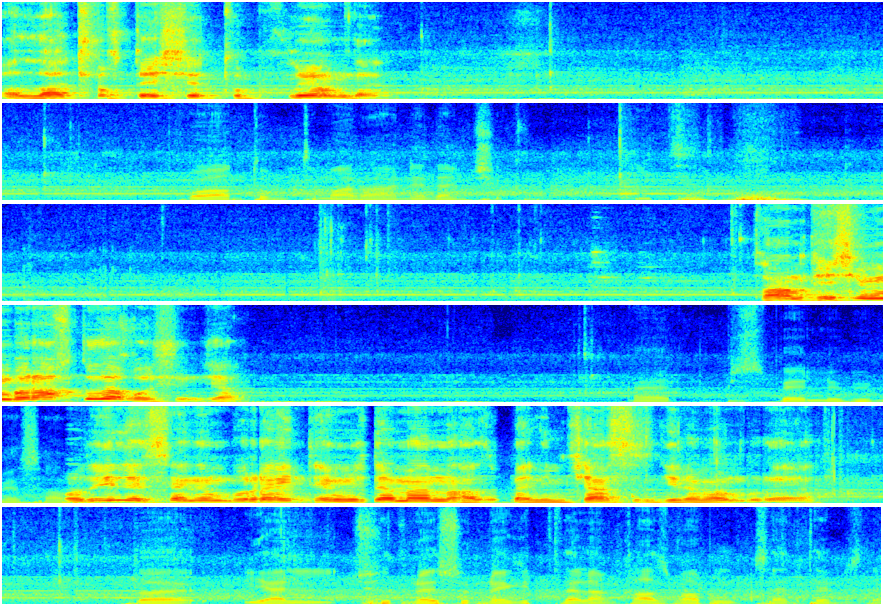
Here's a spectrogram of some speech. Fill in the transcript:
Allah çok dehşet topukluyorum da. Kuantum tımarhaneden çık. Git. Tamam peşimi bıraktı da koşunca. Evet biz belli bir mesafe. O değil de senin burayı temizlemen lazım. Ben imkansız giremem buraya. Da yel sürüne sürüne git falan kazma bul sen temizle.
